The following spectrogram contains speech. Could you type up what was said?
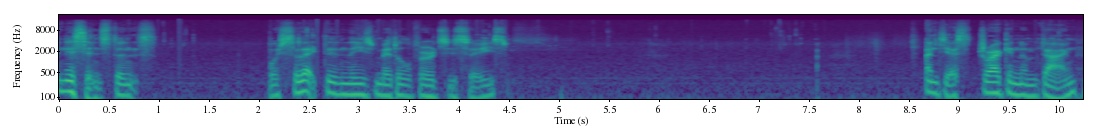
in this instance by selecting these middle vertices. And just dragging them down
